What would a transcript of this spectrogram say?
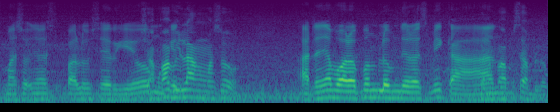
masuknya Palu Sergio Siapa mungkin bilang masuk? artinya walaupun belum diresmikan Siapa bisa belum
